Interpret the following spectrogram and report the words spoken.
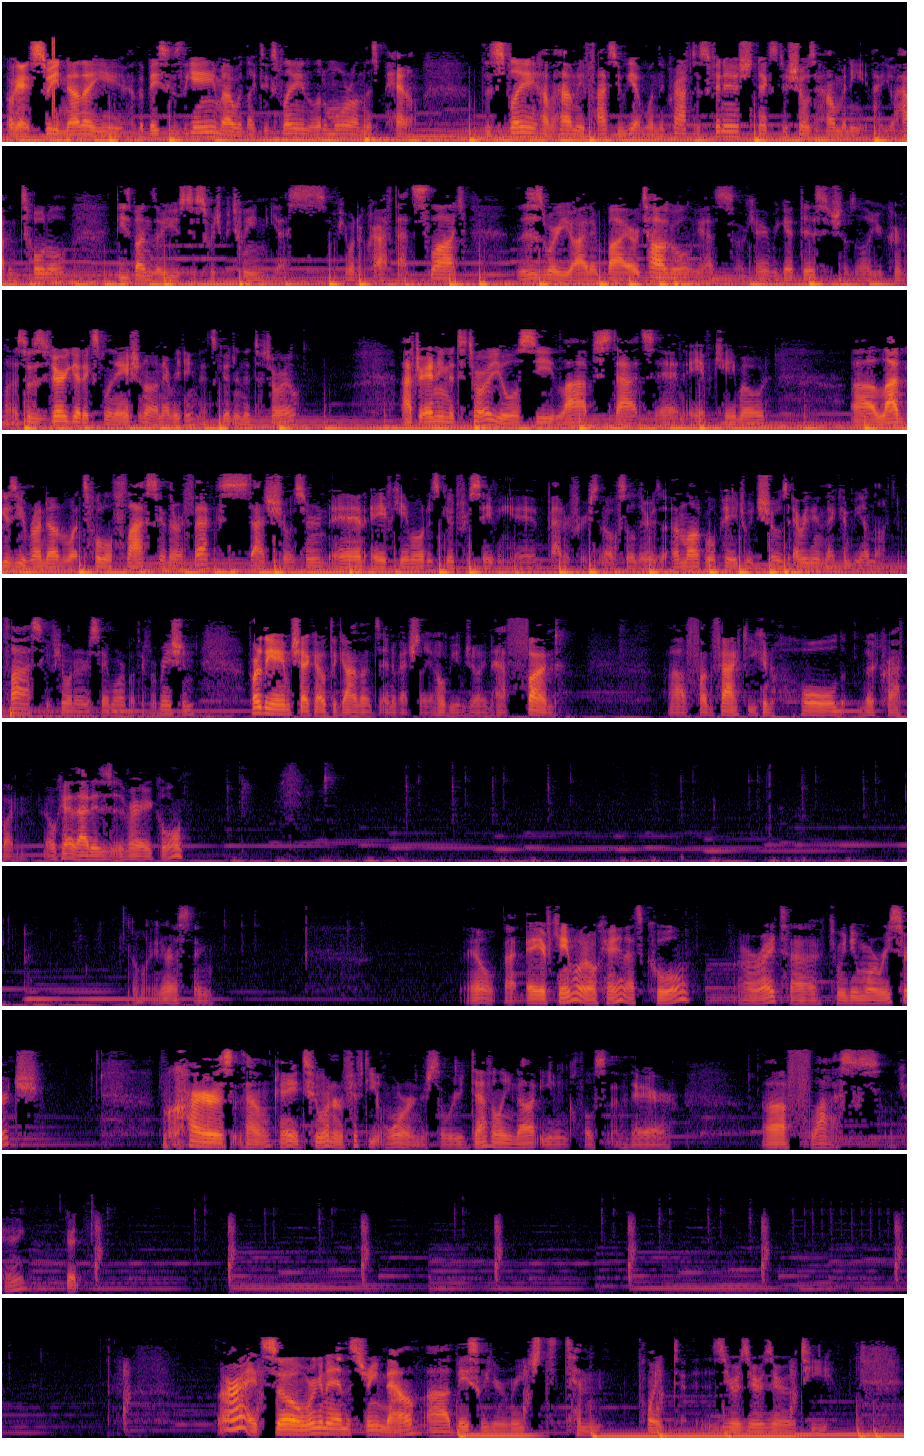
Okay, sweet. Now that you have the basics of the game, I would like to explain a little more on this panel. The display how, how many flasks you get when the craft is finished. Next, it shows how many you'll have in total. These buttons are used to switch between, yes, if you want to craft that slot. This is where you either buy or toggle. Yes, okay, we get this. It shows all your current lives. So it's a very good explanation on everything. That's good in the tutorial. After ending the tutorial, you will see lab, stats, and AFK mode. Uh, lab gives you a rundown on what total flasks and their effects. Stats show certain, and AFK mode is good for saving and battery. So also there's an unlockable page which shows everything that can be unlocked in Flask. If you want to understand more about the information part of the game, check out the guidelines, and eventually I hope you enjoy and have fun. Uh, fun fact: you can hold the craft button. Okay, that is very cool. Oh, interesting. Oh, AFK mode. Okay, that's cool. All right, uh, can we do more research? Requires okay, 250 orange, so we're definitely not even close there. Uh, flasks. Okay, good. Alright, so we're going to end the stream now. Uh, basically, you reached 10.000t.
